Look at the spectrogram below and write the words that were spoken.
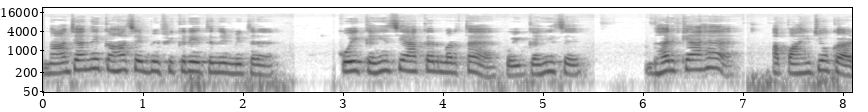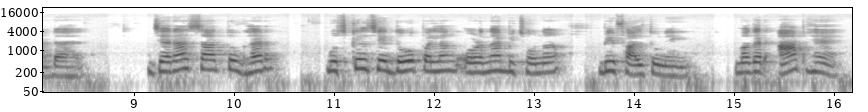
ना जाने कहाँ से बेफिक्रे इतने मित्र हैं। कोई कहीं से आकर मरता है, कोई कहीं से। घर क्या है? अपाहिजों का अड्डा है। जरा सा तो घर, मुश्किल से दो पलंग ओढ़ना, बिछोना भी फालतू नहीं। मगर आप हैं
